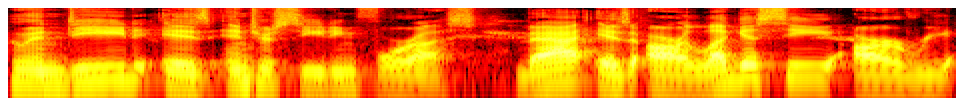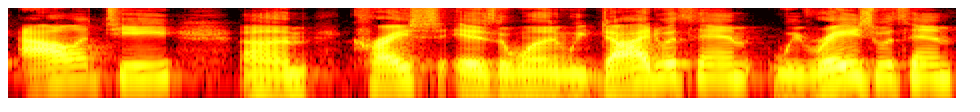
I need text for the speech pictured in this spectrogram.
who indeed is interceding for us. That is our legacy, our reality. Um, Christ is the one we died with him, we raised with him,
